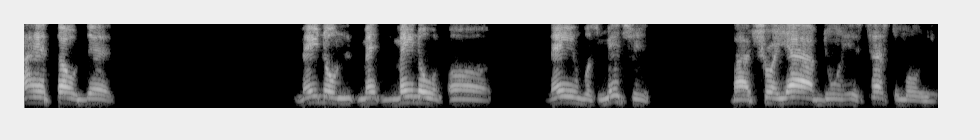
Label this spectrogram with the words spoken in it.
I had thought that Maino Maino uh name was mentioned by Troy Ave doing his testimony.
